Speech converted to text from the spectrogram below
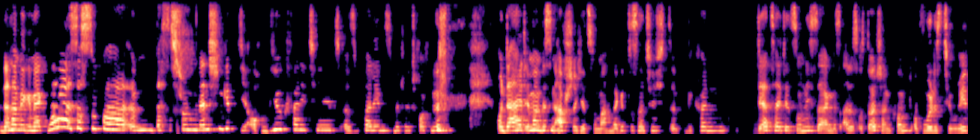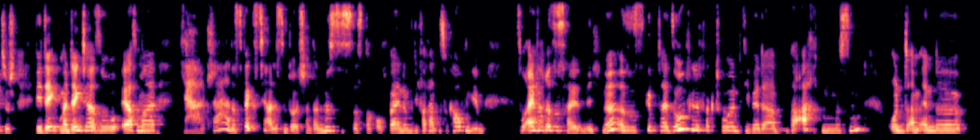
Und dann haben wir gemerkt, naja, ist das super, ähm, dass es schon Menschen gibt, die auch in Bioqualität äh, super Lebensmittel trocknen und da halt immer ein bisschen Abstriche zu machen. Da gibt es natürlich, wir können derzeit jetzt noch nicht sagen, dass alles aus Deutschland kommt, obwohl das theoretisch, wir denken, man denkt ja so erstmal, ja klar, das wächst ja alles in Deutschland, dann müsste es das doch auch bei einem Lieferanten zu kaufen geben. So einfach ist es halt nicht. Ne? Also es gibt halt so viele Faktoren, die wir da beachten müssen. Und am Ende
